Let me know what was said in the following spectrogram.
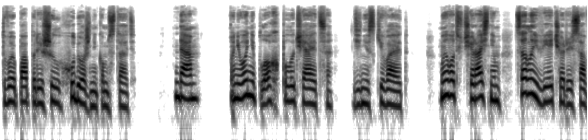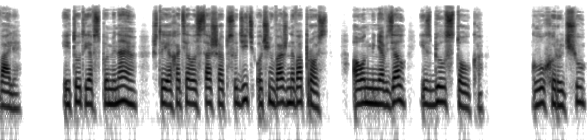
«Твой папа решил художником стать». «Да, у него неплохо получается, Денис кивает. Мы вот вчера с ним целый вечер рисовали. И тут я вспоминаю, что я хотела с Сашей обсудить очень важный вопрос, а он меня взял и сбил с толка. Глухо рычу,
